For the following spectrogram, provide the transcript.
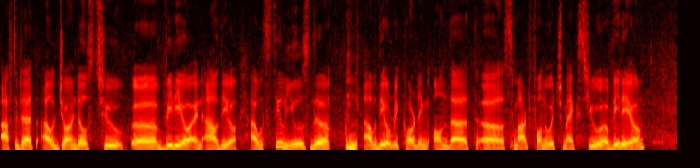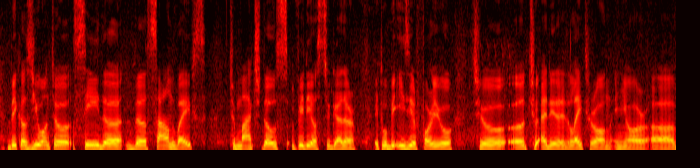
after that I'll join those two uh, video and audio. I will still use the audio recording on that uh, smartphone which makes you a video because you want to see the the sound waves to match those videos together. It will be easier for you to uh, to edit it later on in your uh,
